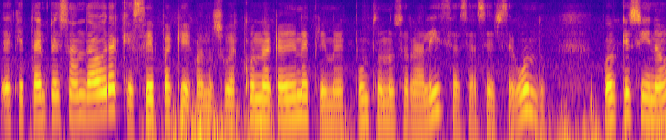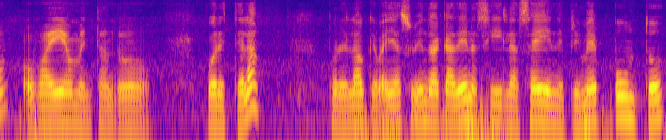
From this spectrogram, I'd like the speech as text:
El que está empezando ahora que sepa que cuando subas con una cadena el primer punto no se realiza, se hace el segundo, porque si no os vais aumentando por este lado. Por el lado que vaya subiendo la cadena, si la hacéis en el primer punto,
